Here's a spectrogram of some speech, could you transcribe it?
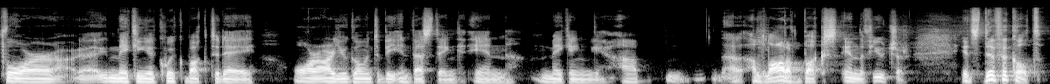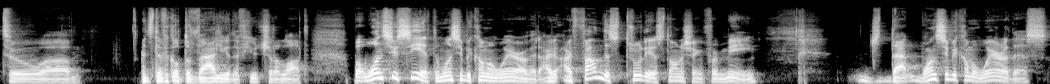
for uh, making a quick buck today, or are you going to be investing in making uh, a lot of bucks in the future? It's difficult to uh, it's difficult to value the future a lot. But once you see it and once you become aware of it, I, I found this truly astonishing for me that once you become aware of this,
